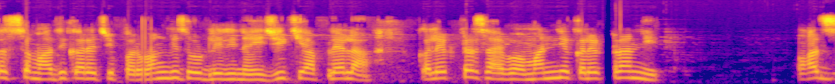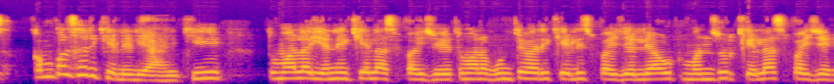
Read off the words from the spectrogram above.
तत्सम अधिकाऱ्याची परवानगी जोडलेली नाही जी की आपल्याला कलेक्टर साहेब मान्य कलेक्टरांनी आज कंपल्सरी केलेली आहे की तुम्हाला येणे केलाच पाहिजे तुम्हाला गुंटेवारी केलीच पाहिजे लेआउट मंजूर केलाच पाहिजे.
